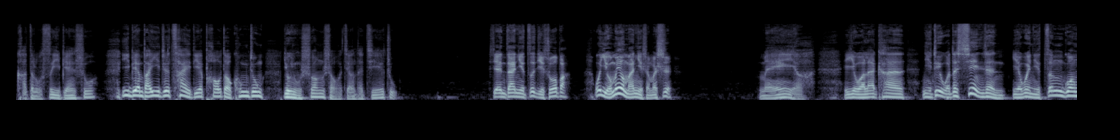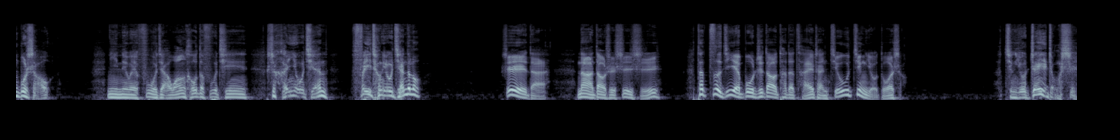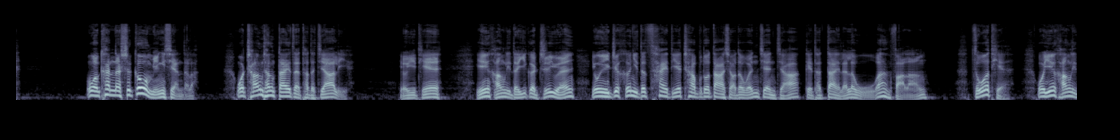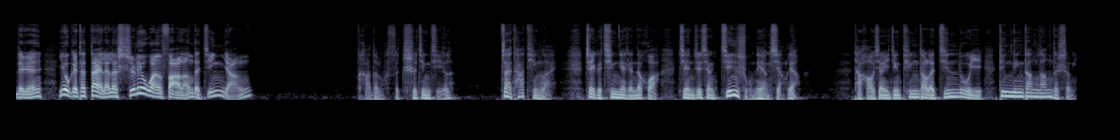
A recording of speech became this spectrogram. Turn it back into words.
卡德鲁斯一边说，一边把一只菜碟抛到空中，又用双手将它接住。现在你自己说吧，我有没有瞒你什么事？没有。依我来看，你对我的信任也为你增光不少。你那位富家王侯的父亲是很有钱，非常有钱的喽。是的，那倒是事实。他自己也不知道他的财产究竟有多少。竟有这种事！我看那是够明显的了。我常常待在他的家里。有一天，银行里的一个职员用一只和你的菜碟差不多大小的文件夹给他带来了五万法郎。昨天，我银行里的人又给他带来了十六万法郎的金羊。卡德鲁斯吃惊极了，在他听来，这个青年人的话简直像金属那样响亮，他好像已经听到了金路易叮铃当啷的声音。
